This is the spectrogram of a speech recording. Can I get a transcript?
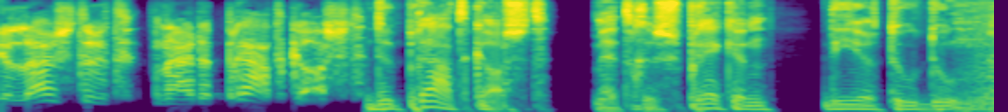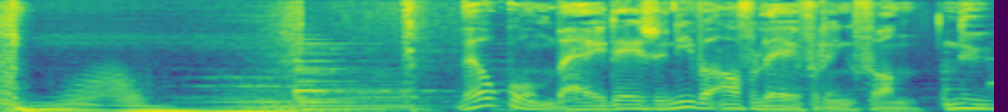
Je luistert naar de Praatkast. De Praatkast met gesprekken die ertoe doen. Welkom bij deze nieuwe aflevering van Nu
